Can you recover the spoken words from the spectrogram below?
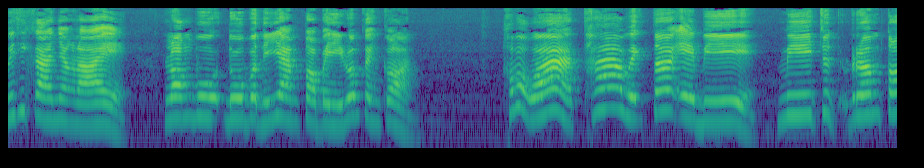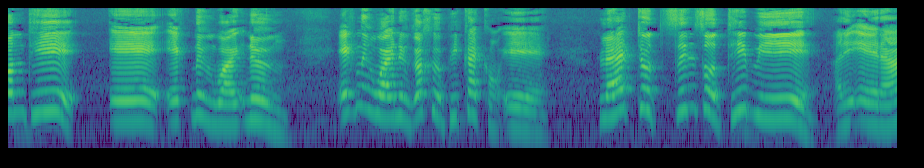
วิธีการอย่างไร ลองบูดูบทนิยามต่อไปนี้ร่วมกันก่อน เขาบอกว่าถ้าเวกเตอร์ AB มีจุดเริ่มต้นที่ a x 1 y 1 x 1 y 1ก็คือพิกัดของ a และจุดสิ้นสุดที่ b อันนี้ a นะ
